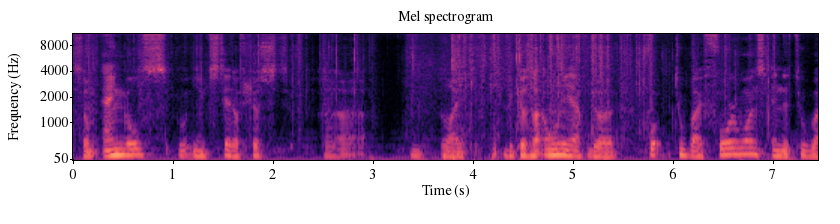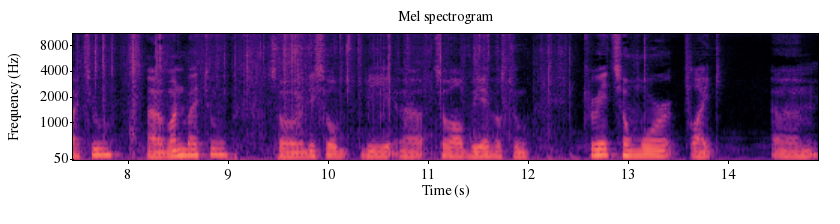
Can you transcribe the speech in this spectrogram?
some angles instead of just uh, like because I only have the 2 by 4 ones and the 2 by 2 uh, 1 by 2 so this will be uh, so I'll be able to create some more like um,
